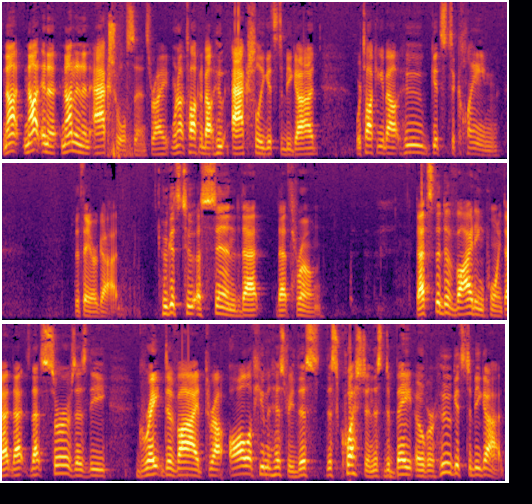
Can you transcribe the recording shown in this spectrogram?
Not, not, in a, not in an actual sense, right? We're not talking about who actually gets to be God. We're talking about who gets to claim that they are God, who gets to ascend that, that throne. That's the dividing point. That, that, that serves as the great divide throughout all of human history. This, this question, this debate over who gets to be God.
